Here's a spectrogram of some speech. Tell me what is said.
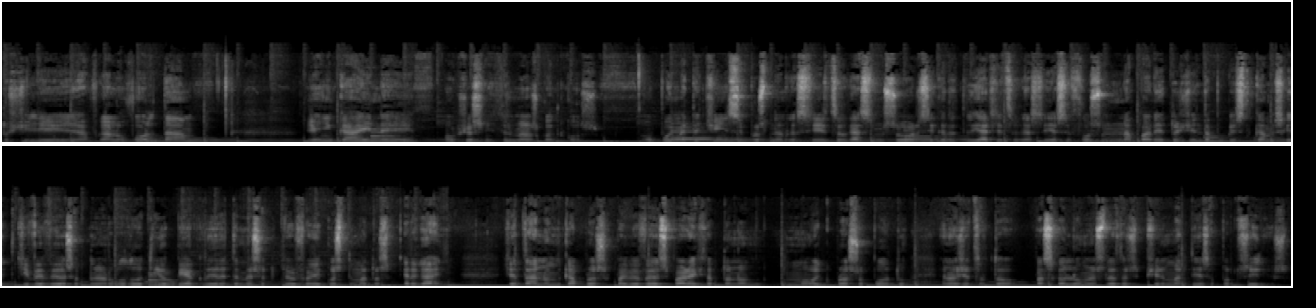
το σκυλί να βγάλω βόλτα. Γενικά είναι ο πιο συνηθισμένος κωδικός. Όπου η μετακίνηση προς την εργασία της εργάσιμης ώρες ή κατά τη διάρκεια της εργασίας εφόσον είναι απαραίτητο γίνεται αποκλειστικά με σχετική βεβαίωση από τον εργοδότη η οποία εκδίδεται μέσω του πληροφορικού συστήματος Εργάνη. Για τα νομικά πρόσωπα η βεβαίωση παρέχεται από τον νομικό εκπρόσωπό του ενώ για τους αυτοπασχαλούμενους ελεύθερους επιχειρηματίες από τους ίδιους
